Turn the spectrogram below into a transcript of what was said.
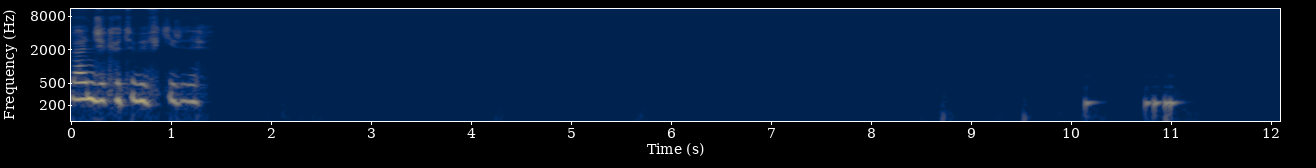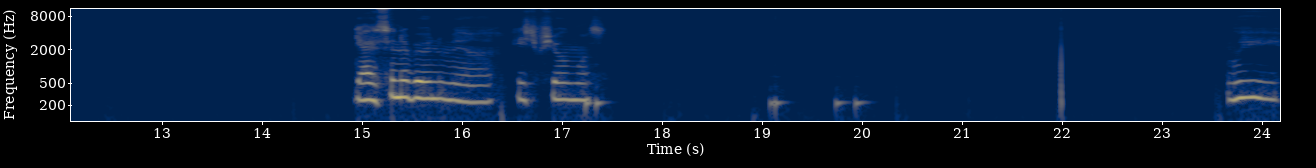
Bence kötü bir fikirdi. Gelsene be ya. Hiçbir şey olmaz. Uy.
